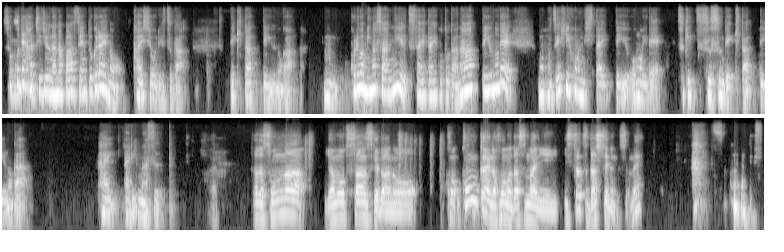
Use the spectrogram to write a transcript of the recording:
そこで87%ぐらいの解消率ができたっていうのが、うん、これは皆さんに伝えたいことだなっていうので、もうぜひ本にしたいっていう思いで突き進んできたっていうのが、はい、あります。はい、ただ、そんな山本さんですけど、あの、今回の本を出す前に一冊出してるんですよね。そうなんです。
